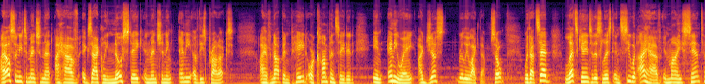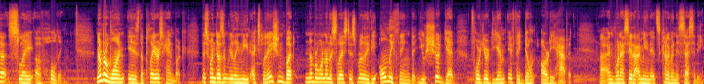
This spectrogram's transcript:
I also need to mention that I have exactly no stake in mentioning any of these products. I have not been paid or compensated in any way. I just really like them. So, with that said, let's get into this list and see what I have in my Santa sleigh of holding. Number one is the Player's Handbook. This one doesn't really need explanation, but number one on this list is really the only thing that you should get for your DM if they don't already have it. Uh, and when I say that, I mean it's kind of a necessity.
